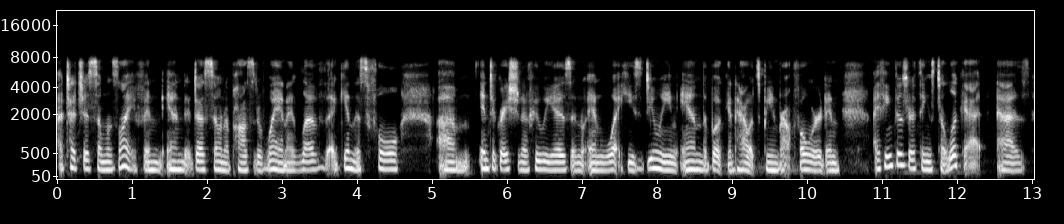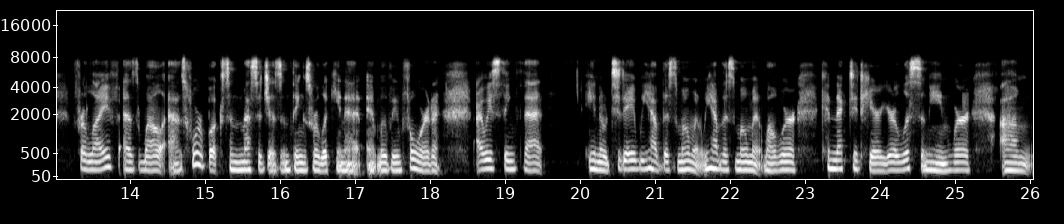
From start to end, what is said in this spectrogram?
uh, touches someone's life and and it does so in a positive way. And i love again this full um, integration of who he is and and what he's doing and the book and how it's being brought forward. And i think those are things to look at as for life as well as for books and messages and things we're looking at at moving forward. I always think that you know today we have this moment. We have this moment while we're connected here. You're listening. We're um,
